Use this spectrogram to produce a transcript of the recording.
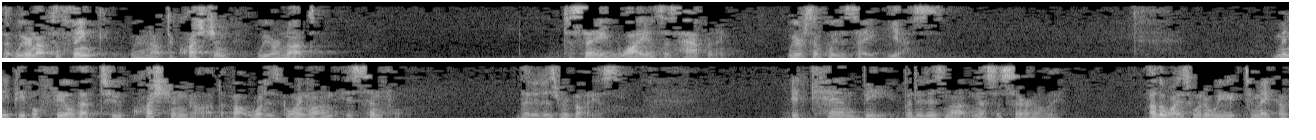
That we are not to think, we are not to question, we are not to say, why is this happening? We are simply to say yes. Many people feel that to question God about what is going on is sinful, that it is rebellious. It can be, but it is not necessarily. Otherwise, what are we to make of?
